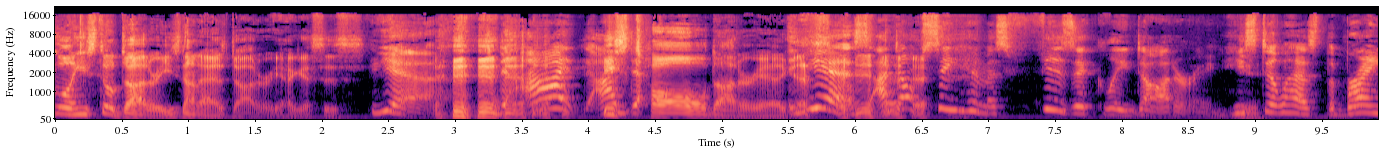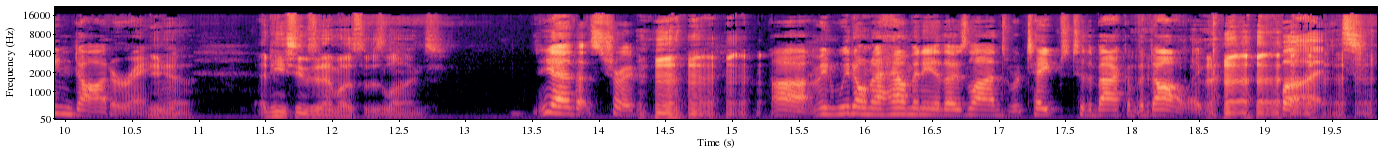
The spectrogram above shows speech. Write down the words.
well, he's still doddery. He's not as doddery, I guess. Is Yeah. I, I he's tall doddery, I guess. yes, I don't see him as physically doddering. He Yeah. still has the brain doddering. yeah, and he seems to know most of his lines. Yeah, that's true. Uh, I mean, we don't know how many of those lines were taped to the back of a Dalek, but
